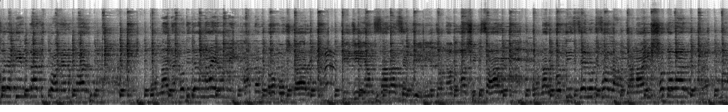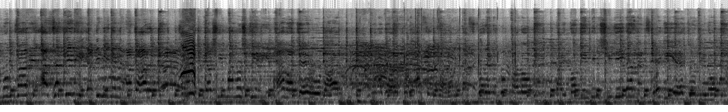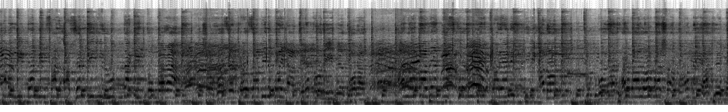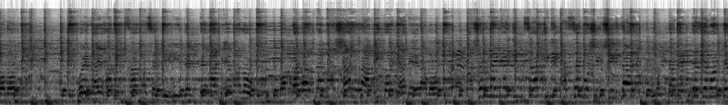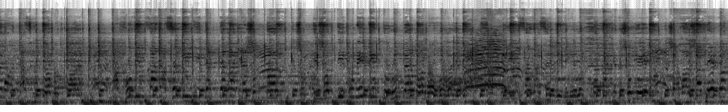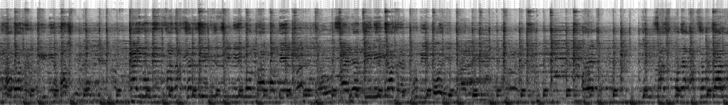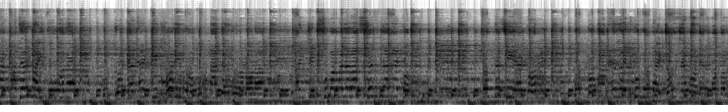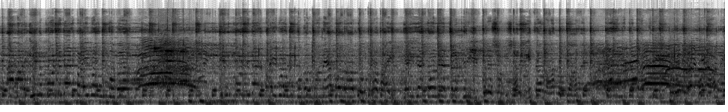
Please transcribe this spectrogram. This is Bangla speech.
করে দিন রাত করেন পার। ওনাদের প্রতি জানাই আমি আদাব নমস্কার। ডিজিএম স্যার আছেন যিনি জনাব আশিক স্যার। ওনার প্রতি সেলুট সালাম জানাই শতবার মামুন স্যার আছেন যিনি এডমিন ম্যানেজার বিয়াসী মানুষ তিনি দিন গার্মেন্টস এগিয়ে চলিল। আমার লিটন ইনসাল আছেন তিনি লুকটা কিন্তু বিড়ি দেখতে লাগে ভালো। কথাবার্তা মাশাল্লাহ ভিতর জ্ঞানের আলো। পাশের লাইনের ইনসার যিনি আছে মসিম শিকদার, লোকটা দেখতে যেমন তেমন কাজ করতে তিনি দেখতে লাগে সুন্দর। সত্যি সত্যি উনি কিন্তু রূপের মনোহর। সবার সাথে কথা আছেন যিনি চিনি মোটামুটি সাইডে তিনি কাজে খুবই পরিপাটি। ইনসাস পদে আছেন যারা, কাজের নাই তুলনা। পুত্র জ্ঞানে কি করিব ওনাদের বর্ণনা। লাইনটিপ সুপারভাইজার আছেন যারা এখন। বলতেছি এখন, বর্তমানে লাইনগুলো ভাই চলছে বেতনে চাকরি করে সংসার কি চালানো যায় কারণে চাকরি করে সমাজে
